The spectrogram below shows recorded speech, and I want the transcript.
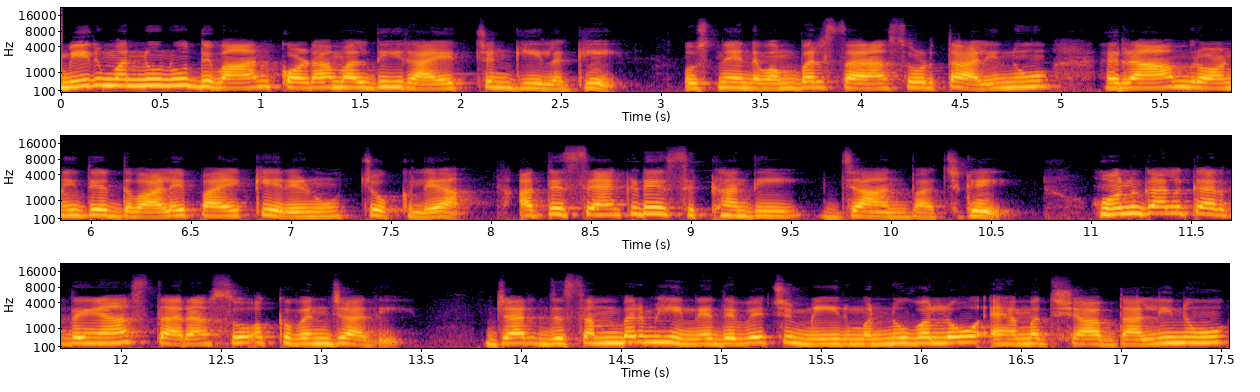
ਮੀਰ ਮੰਨੂ ਨੂੰ ਦੀਵਾਨ ਕੌੜਾਮਲ ਦੀ ਰਾਏ ਚੰਗੀ ਲੱਗੀ। ਉਸਨੇ ਨਵੰਬਰ 1748 ਨੂੰ ਰਾਮ ਰੌਣੀ ਦੇ ਦਿਵਾਲੇ ਪਾਏ ਘੇਰੇ ਨੂੰ ਚੁੱਕ ਲਿਆ ਅਤੇ ਸੈਂਕੜੇ ਸਿੱਖਾਂ ਦੀ ਜਾਨ ਬਚ ਗਈ। ਹੁਣ ਗੱਲ ਕਰਦੇ ਹਾਂ 1751 ਦੀ। ਜਦ ਦਸੰਬਰ ਮਹੀਨੇ ਦੇ ਵਿੱਚ ਮੀਰ ਮੰਨੂ ਵੱਲੋਂ ਅਹਿਮਦ ਸ਼ਾਹ ਅਬਦਾਲੀ ਨੂੰ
